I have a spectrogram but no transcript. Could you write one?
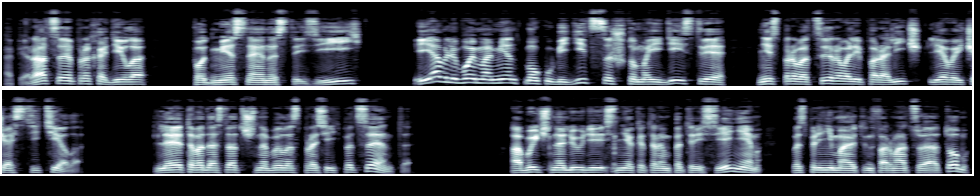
Операция проходила под местной анестезией, и я в любой момент мог убедиться, что мои действия не спровоцировали паралич левой части тела. Для этого достаточно было спросить пациента. Обычно люди с некоторым потрясением воспринимают информацию о том,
